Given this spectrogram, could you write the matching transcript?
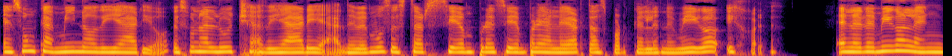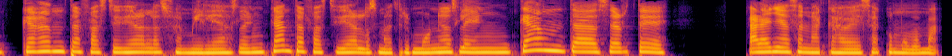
es un camino diario, es una lucha diaria, debemos estar siempre, siempre alertas porque el enemigo, híjole, el enemigo le encanta fastidiar a las familias, le encanta fastidiar a los matrimonios, le encanta hacerte arañas en la cabeza como mamá.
